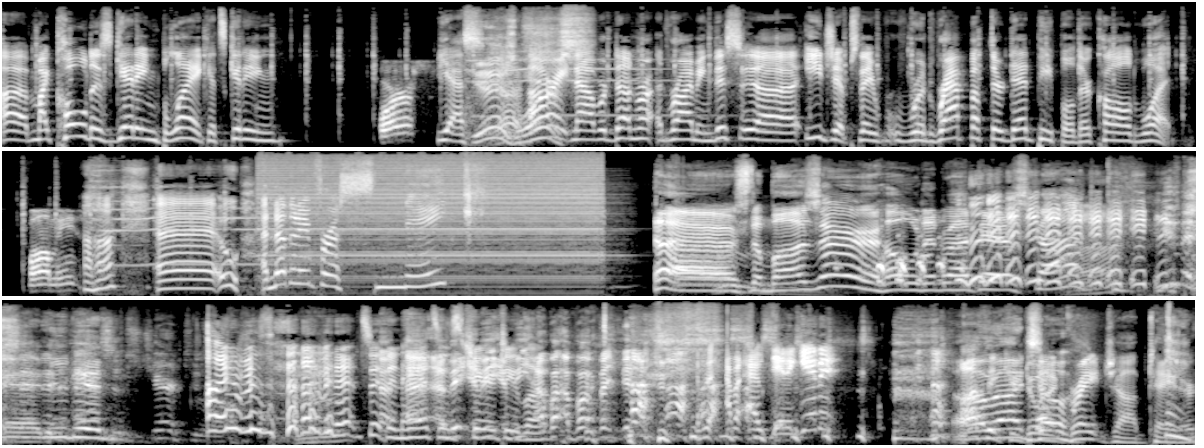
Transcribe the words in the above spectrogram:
uh, my cold is getting blank. It's getting. Worse. Yes. Yes, All worse. right, now we're done ri- rhyming. This uh, Egypt, they would wrap up their dead people. They're called what? Mommies. Uh-huh. Uh Ooh, another name for a snake. There's the buzzer. Hold it right there, Scott. You've been sitting you in did. Hanson's chair too long. I've been, I've been sitting in Hanson's Uh, uh, chair uh, too uh, long. uh, but- but- I didn't get it. I think right, you're doing so- a great job, Tater.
